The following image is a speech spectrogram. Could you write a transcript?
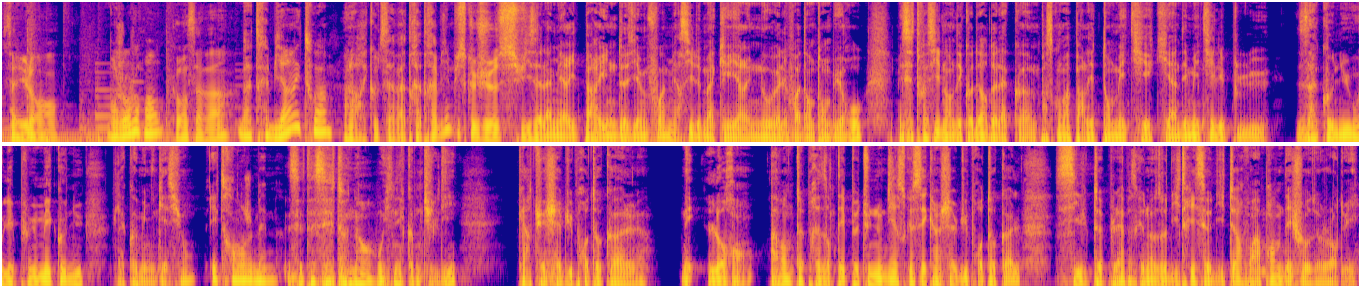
Salut Laurent. Bonjour Laurent. Comment ça va? Bah très bien et toi? Alors écoute, ça va très très bien puisque je suis à la mairie de Paris une deuxième fois. Merci de m'accueillir une nouvelle fois dans ton bureau, mais cette fois-ci dans le décodeur de la com parce qu'on va parler de ton métier qui est un des métiers les plus inconnus ou les plus méconnus de la communication. Étrange même. C'est assez étonnant, oui, mais comme tu le dis, car tu es chef du protocole. Mais Laurent, avant de te présenter, peux-tu nous dire ce que c'est qu'un chef du protocole, s'il te plaît, parce que nos auditrices et auditeurs vont apprendre des choses aujourd'hui.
